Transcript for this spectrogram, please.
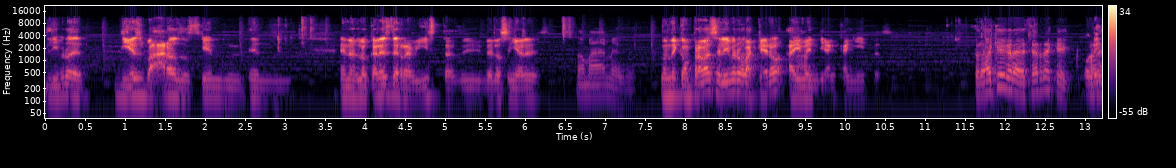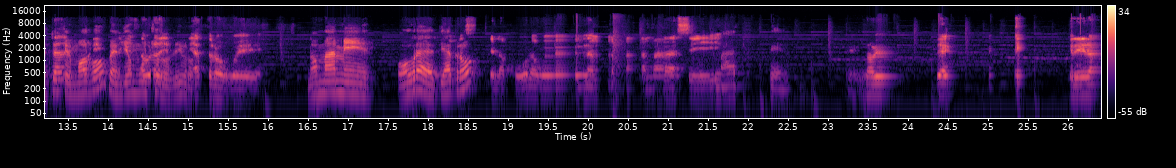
libro de 10 varos así en, en, en los locales de revistas y de los señores. No mames, güey. Donde comprabas el libro vaquero, ahí Ah. vendían cañitas. Pero hay que agradecerle que, Ahorita que el Morbo vendió es mucho obra de los libros. Teatro, güey. No mames. ¿Obra de teatro? Te lo juro, güey. Una mamada así. Maten. No voy a querer a,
